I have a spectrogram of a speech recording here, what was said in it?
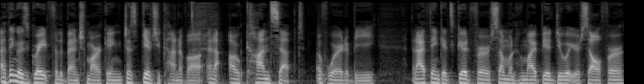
I think it was great for the benchmarking. Just gives you kind of a an, a concept of where to be. And I think it's good for someone who might be a do-it-yourselfer,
